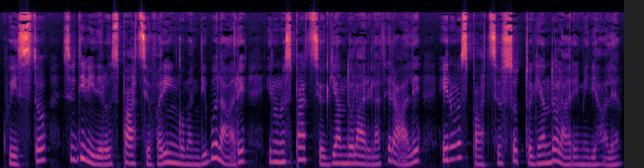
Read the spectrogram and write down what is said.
Questo suddivide lo spazio faringo-mandibolare in uno spazio ghiandolare laterale e in uno spazio sottoghiandolare mediale.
